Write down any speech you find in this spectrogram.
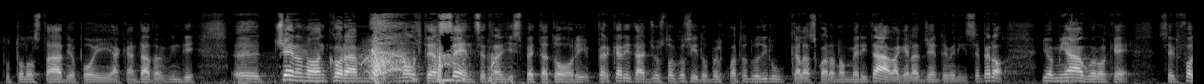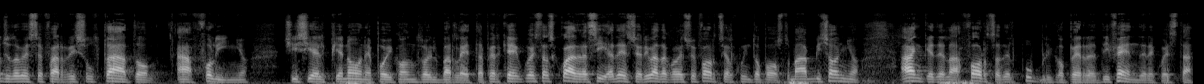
tutto lo stadio poi ha cantato, quindi eh, c'erano ancora molte assenze tra gli spettatori, per carità, giusto così, dopo il 4-2 di Lucca la squadra non meritava che la gente venisse, però io mi auguro che se il Foggia dovesse fare risultato a Foligno ci sia il pienone poi contro il Barletta, perché questa squadra sì, adesso è arrivata con le sue forze al quinto posto, ma ha bisogno anche della forza del pubblico per difendere questa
